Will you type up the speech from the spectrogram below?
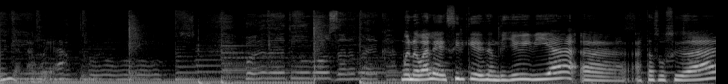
Mira la weá. Bueno, vale decir que desde donde yo vivía ah, hasta su ciudad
